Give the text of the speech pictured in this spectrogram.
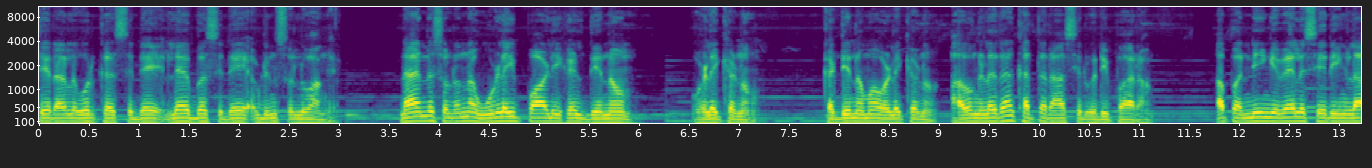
செய்கிறாங்கள ஒர்க்கர்ஸ் டே லேபர்ஸ் டே அப்படின்னு சொல்லுவாங்க. நான் என்ன சொல்கிறேன்னா உழைப்பாளிகள் தினம். உழைக்கணும். கடினமாக உழைக்கணும். அவங்கள தான் கத்தர் ஆசிர்வதிப்பாராம். அப்போ நீங்கள் வேலை செய்கிறீங்களா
